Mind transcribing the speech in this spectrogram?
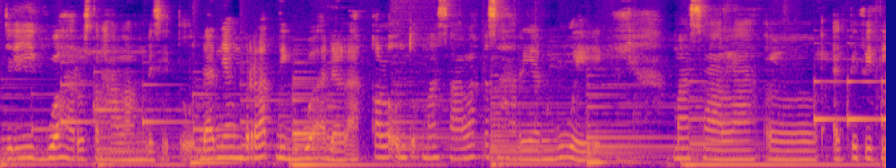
jadi gue harus terhalang di situ. Dan yang berat di gue adalah kalau untuk masalah keseharian gue, masalah uh, activity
